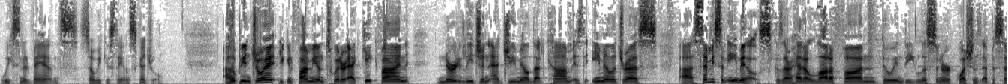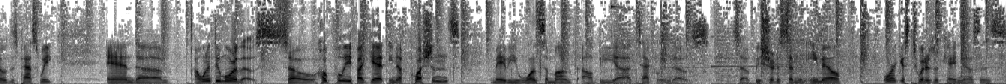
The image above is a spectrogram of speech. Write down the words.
weeks in advance so we can stay on schedule. I hope you enjoy it. You can find me on Twitter at Geekvine. NerdyLegion at gmail.com is the email address. Uh, send me some emails because I had a lot of fun doing the listener questions episode this past week. And um, I want to do more of those. So hopefully, if I get enough questions, maybe once a month I'll be uh, tackling those. So be sure to send an email. Or I guess Twitter's okay now since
